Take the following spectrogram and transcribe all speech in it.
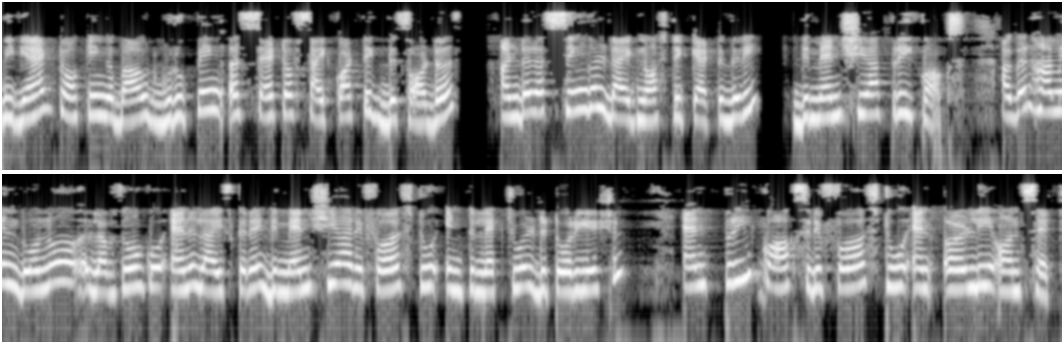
began talking about grouping set of psychotic psychotic disorders under single diagnostic category dementia dementia precox. اگر ہم ان دونوں لفظوں کو اینالائز کریں dementia refers to intellectual deterioration and praecox refers to an early onset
